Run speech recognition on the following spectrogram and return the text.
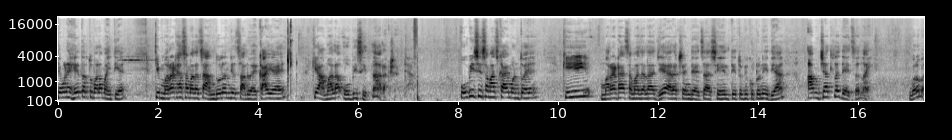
हे म्हणे हे तर तुम्हाला माहिती आहे की मराठा समाजाचं आंदोलन जे चालू आहे काय आहे? की आम्हाला ओबीसीतनं आरक्षण द्या. ओबीसी समाज काय म्हणतोय? की मराठा समाजाला जे आरक्षण द्यायचं असेल ते तुम्ही कुठूनही द्या आमच्यातलं द्यायचं नाही. बरोबर?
